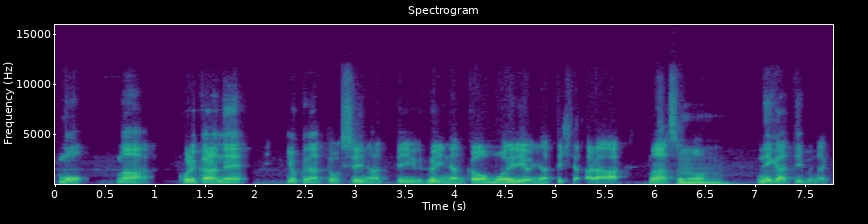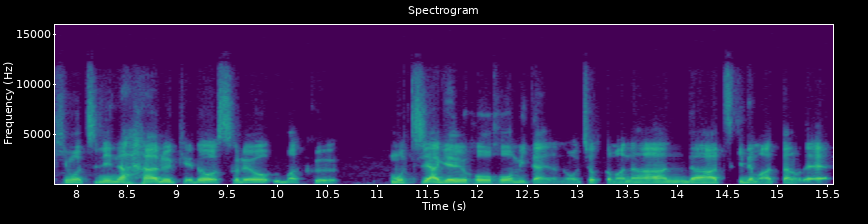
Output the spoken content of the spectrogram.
も、まあ、これからね、良くなってほしいなっていうふうになんか思えるようになってきたから、まあ、あ、その、うんネガティブな気持ちになるけど、それをうまく持ち上げる方法みたいなのをちょっと学んだ月でもあったので、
